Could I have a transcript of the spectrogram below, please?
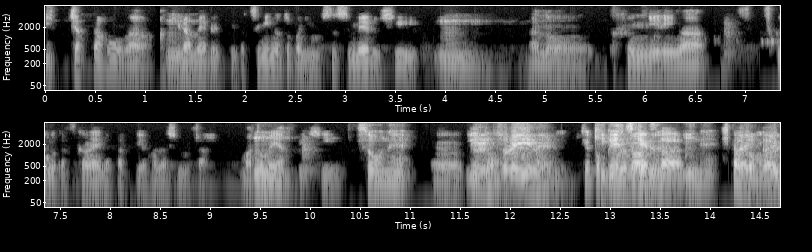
行っちゃった方が諦めるっていうか、次のとこにも進めるし、うん。あの、踏ん切りがつくのかつかないのかっていう話もさ、まとめやすいし、そうね。うん、いいと思う。うん、それいいね。結構期限つけるベストアンサーいいね。来たと思う.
